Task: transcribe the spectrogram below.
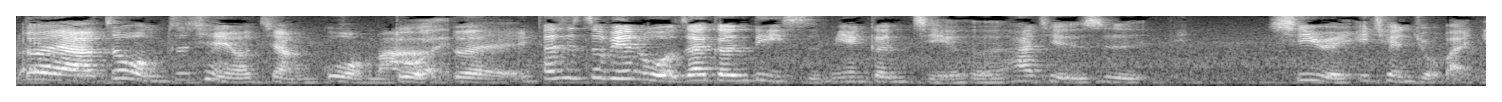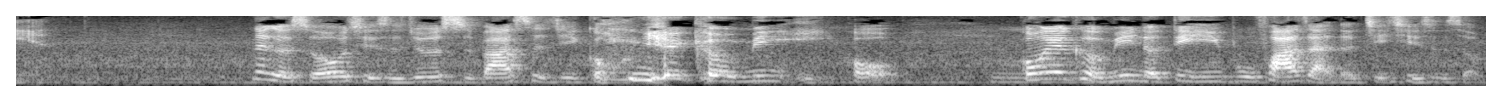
来的。对啊，这我们之前有讲过嘛，对对，但是这边如果再跟历史面更结合，它其实是西元一千九百年，那个时候其实就是十八世纪 工业革命以后，工业革命的第一步发展的机器是什么？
